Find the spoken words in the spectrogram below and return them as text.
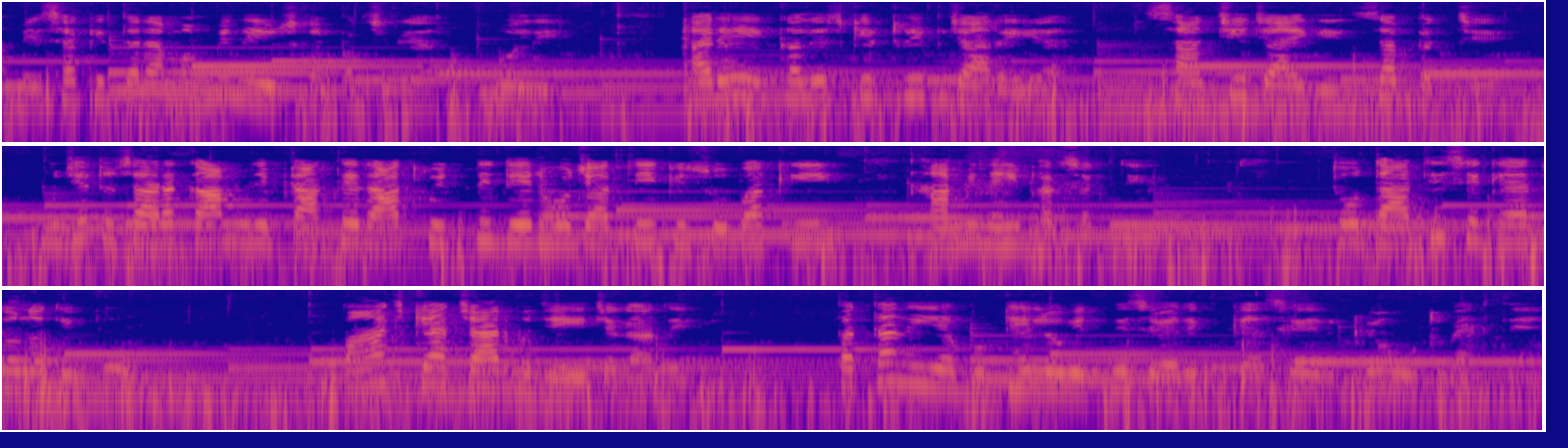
हमेशा की तरह मम्मी ने उसका पक्ष लिया। बोली, अरे, कल इसकी ट्रिप जा रही है। सांची जाएगी, सब बच्चे। मुझे तो सारा काम निपटाते रात को इतनी देर हो जाती है कि सुबह की हामी नहीं भर सकती। तो दादी से कह दो ना दीपू पाँच क्या चार बजे ही जगा देगी। पता नहीं ये बूढ़े लोग इतनी सवेरे कैसे क्यों उठ बैठते हैं।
